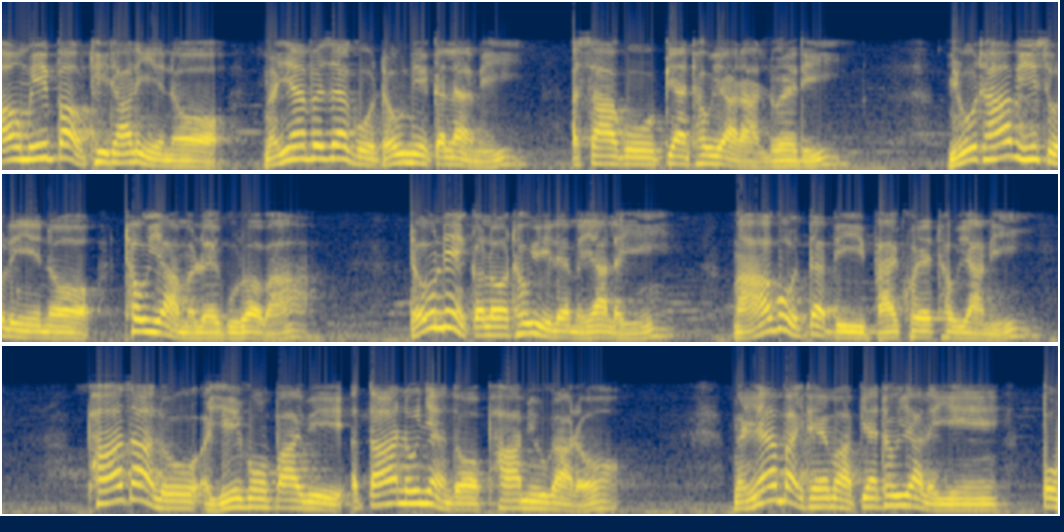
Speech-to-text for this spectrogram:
အောင်မေးပေါက်ထိထားလျင်တော့ငရမ်းပါဇက်ကိုဒုံနှင့်ကလန့်ပြီး အစာကို ပြန်ထုတ်ရတာလွယ်သည်မျိုးထားပြီးဆိုလျင်တော့ထုတ်ရမလွယ်ကူတော့ပါဒုံနှင့်ကလော်ထုတ်ရလည်းမရလျင်ငါးကိုတက်ပြီးဘိုက်ခွဲထုတ်ရမည်ဖားစလိုအရေးကွန်ပါ၍အသားနှုံးညံ့သောဖားမျိုးကတော့ငရမ်းပိုက်ထဲမှာပြန်ထုတ်ရလျင် ပုံ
